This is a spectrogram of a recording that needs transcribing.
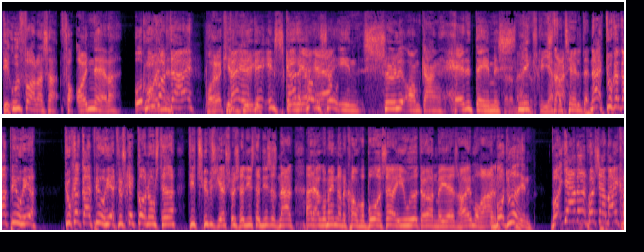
Det udfolder sig for øjnene af dig. Åbn Gud for øjnene. dig. Prøv at høre, Kirsten Hvad er det? En skattekommission? Det her er en sølle omgang hattedame Nu snik skal jeg fortælle dig. Nej, du kan godt blive her. Du kan godt blive her. Du skal ikke gå nogen steder. De er typisk socialister lige så snart, at argumenterne kommer på bordet, så er I ude af døren med jeres høje moral. Hvor er du hen? Hvor? Jeg har været på Jamaica.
